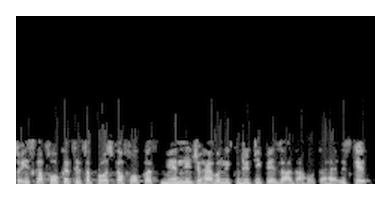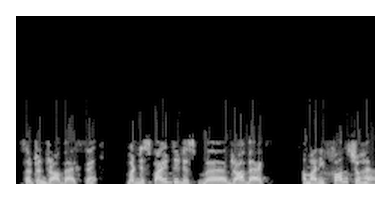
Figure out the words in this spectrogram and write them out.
تو اس کا فوکس اس اپروچ کا فوکس مینلی جو ہے وہ لکوڈیٹی پہ زیادہ ہوتا ہے۔ اس کے سرٹن ڈرا بیکس ہیں بٹ ڈسپائٹ دی ڈرا بیکس ہماری فرمس جو ہیں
